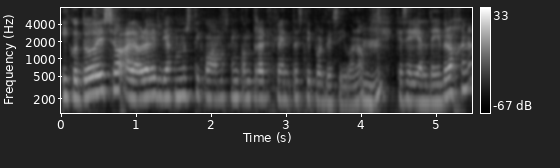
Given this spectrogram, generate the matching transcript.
Y con todo eso, a la hora del diagnóstico vamos a encontrar diferentes tipos de SIBO, ¿no? Hmm. Que sería el de hidrógeno,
